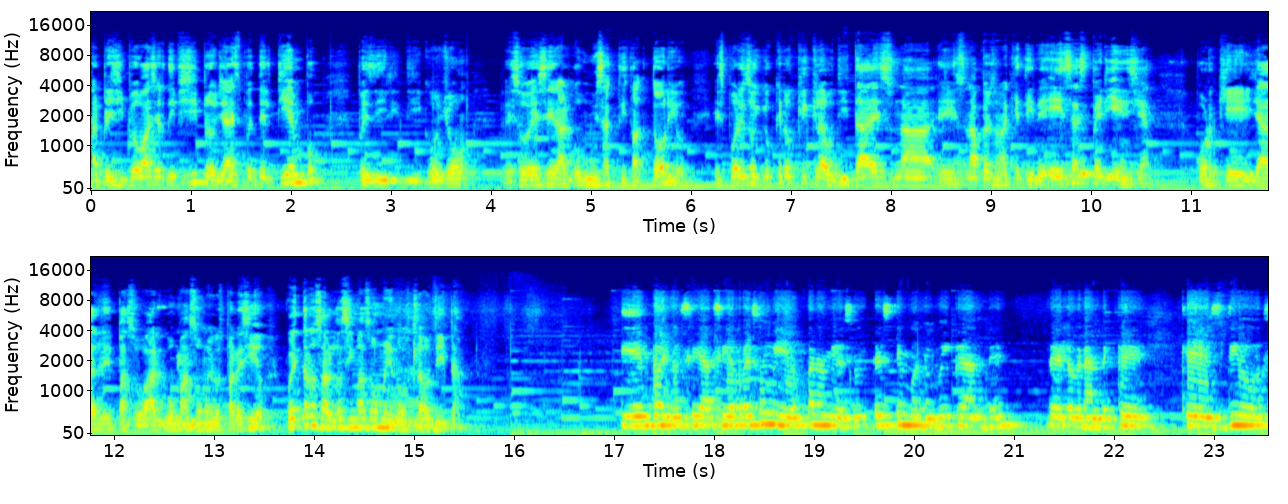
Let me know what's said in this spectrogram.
Al principio va a ser difícil, pero ya después del tiempo, pues digo yo, eso debe ser algo muy satisfactorio. Es por eso yo creo que Claudita es una, es una persona que tiene esa experiencia porque ella le pasó algo más o menos parecido. Cuéntanos algo así más o menos, Claudita. Bien, bueno, sí, así resumido, para mí es un testimonio muy grande de lo grande que, que es Dios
